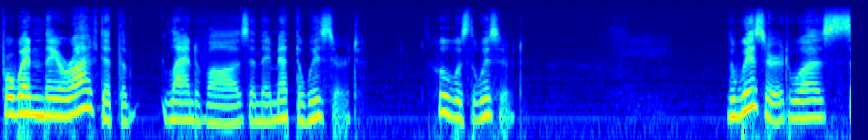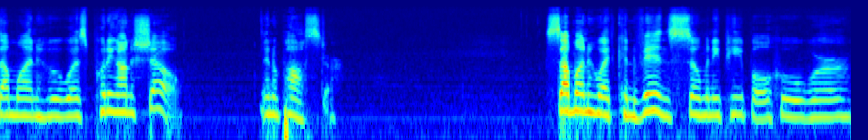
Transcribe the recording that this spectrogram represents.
For when they arrived at the land of Oz and they met the wizard, who was the wizard? The wizard was someone who was putting on a show, an impostor someone who had convinced so many people who were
